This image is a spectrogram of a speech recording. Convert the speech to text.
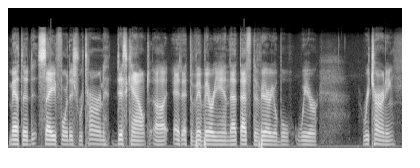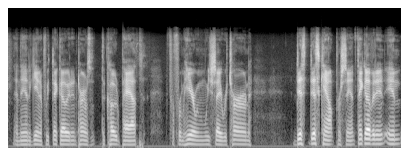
method save for this return discount uh, at, at the very end. That that's the variable we're returning. And then again, if we think of it in terms of the code path for, from here, when we say return dis discount percent, think of it in, in,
